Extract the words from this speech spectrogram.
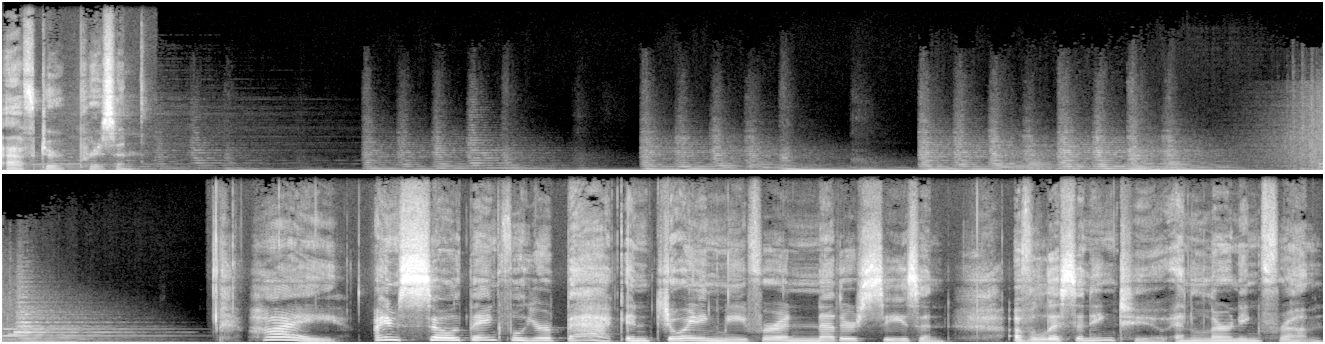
after prison. Hi, I'm so thankful you're back and joining me for another season of listening to and learning from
